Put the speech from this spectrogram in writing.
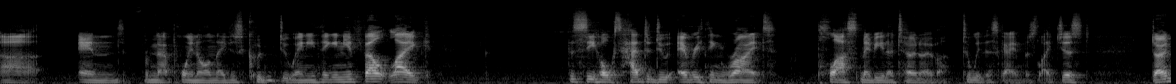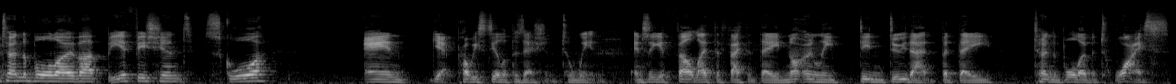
Uh, and from that point on they just couldn't do anything and you felt like the Seahawks had to do everything right plus maybe get a turnover to win this game. It was like just don't turn the ball over, be efficient, score and yeah, probably steal a possession to win. And so you felt like the fact that they not only didn't do that, but they turned the ball over twice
